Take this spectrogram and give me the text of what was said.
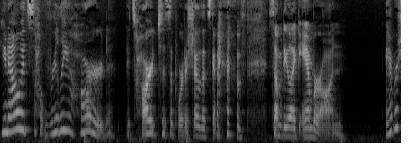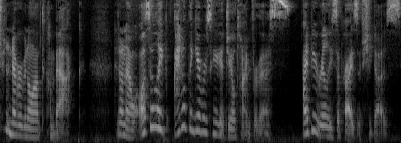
you know, it's really hard. It's hard to support a show that's going to have somebody like Amber on. Amber should have never been allowed to come back. I don't know. Also, like, I don't think Amber's gonna get jail time for this. I'd be really surprised if she does.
